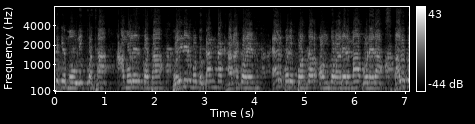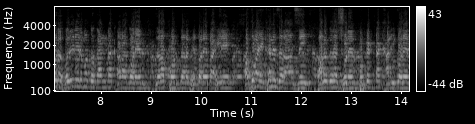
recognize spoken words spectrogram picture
থেকে মৌলিক কথা, আমলের কথা, হরিণের মতো কান্না খাড়া করেন। এরপরে পর্দার অন্তরালের মা বোনেরা ভালো করে হরিণের মতো কান্না খাড়া করেন, যারা পর্দার ভেতরে, বাহিরে অথবা এখানে যারা আছে, ভালো করে শোনেন, পকেটটা খালি করেন।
